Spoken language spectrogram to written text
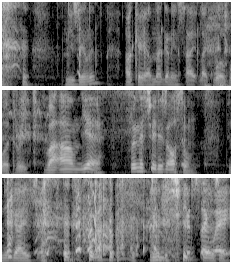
New Zealand? Okay, I'm not gonna incite like World War Three, but um yeah, Flinders Street is awesome and you guys in the street Good segue.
